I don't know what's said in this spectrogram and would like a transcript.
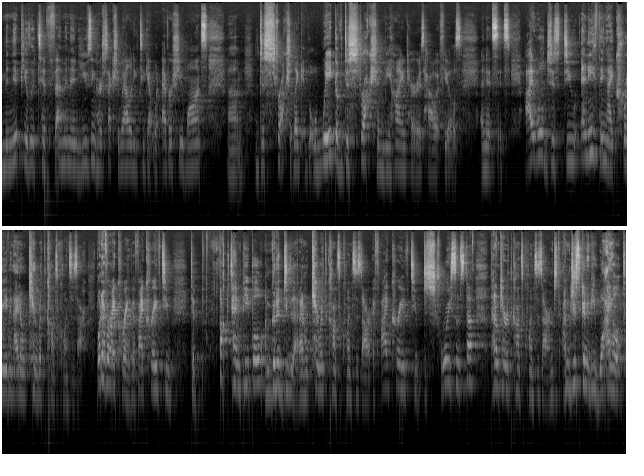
manipulative feminine, using her sexuality to get whatever she wants. Um, destruction, like wake of destruction behind her is how it feels. And it's, it's, I will just do anything I crave and I don't care what the consequences are. Whatever I crave. If I crave to, to fuck 10 people, I'm gonna do that. I don't care what the consequences are. If I crave to destroy some stuff, I don't care what the consequences are. I'm just I'm just gonna be wild.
